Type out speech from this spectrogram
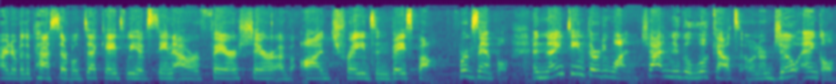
right, over the past several decades, we have seen our fair share of odd trades in baseball. For example, in 1931, Chattanooga Lookouts owner Joe Engel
